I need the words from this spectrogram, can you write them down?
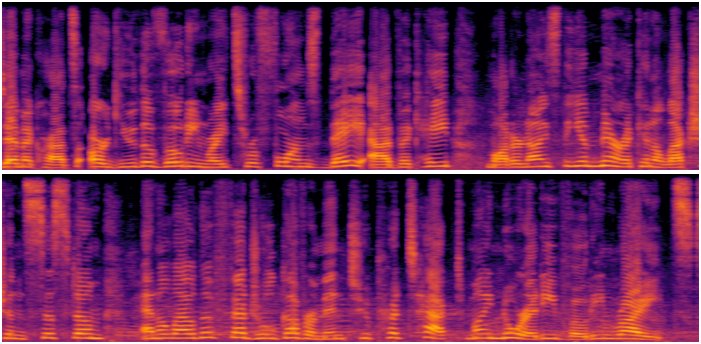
Democrats argue the voting rights reforms they advocate modernize the American election system and allow the federal government to protect minority voting rights.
